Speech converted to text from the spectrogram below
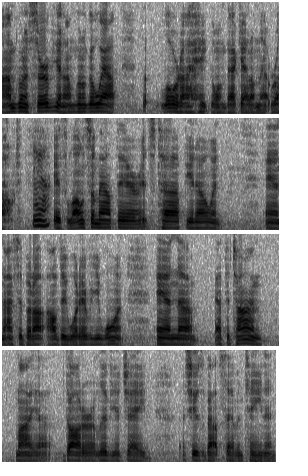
I'm going to serve you and I'm going to go out. But Lord, I hate going back out on that road. Yeah. It's lonesome out there. It's tough, you know. And and I said, but I'll, I'll do whatever you want. And uh, at the time, my uh, daughter Olivia Jade, she was about 17, and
